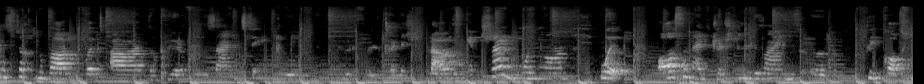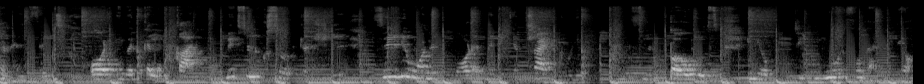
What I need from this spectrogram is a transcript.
Friends, talking about what are the beautiful designs to include beautiful traditional flowers, you can try going on with awesome and traditional designs of and elephants or even kalamkari. It makes it look so traditional. If you really want it modern, then you can try including beautiful bows in your beautiful and in your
